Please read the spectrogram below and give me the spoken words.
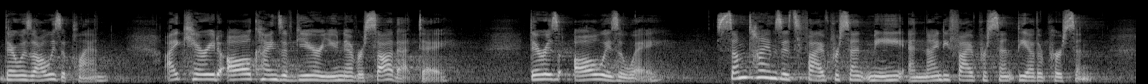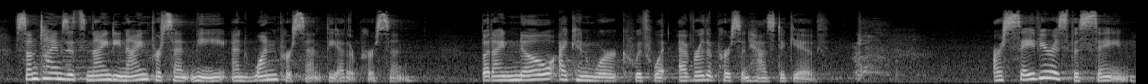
there was always a plan. I carried all kinds of gear you never saw that day. There is always a way. Sometimes it's 5% me and 95% the other person. Sometimes it's 99% me and 1% the other person. But I know I can work with whatever the person has to give. Our Savior is the same.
